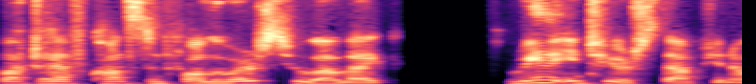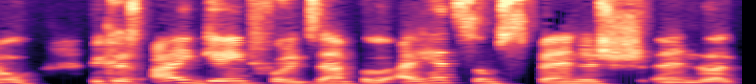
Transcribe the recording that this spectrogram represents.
but to have constant followers who are like really into your stuff, you know, because I gained, for example, I had some Spanish and like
